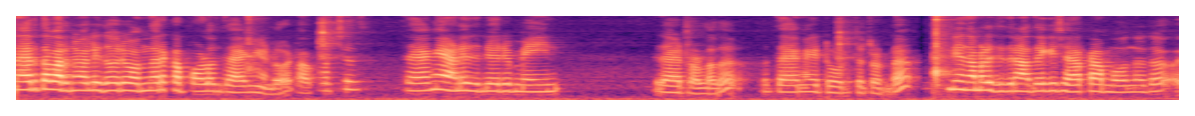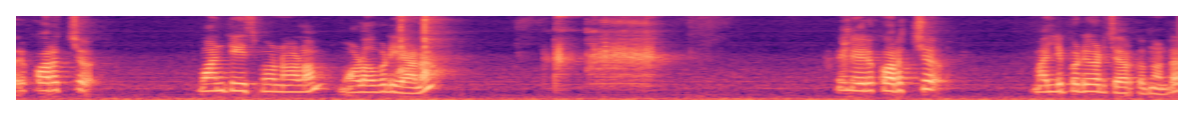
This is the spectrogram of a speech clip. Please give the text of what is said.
നേരത്തെ പറഞ്ഞ പോലെ ഇതൊരു ഒന്നര കപ്പോളം തേങ്ങയുണ്ട് കേട്ടോ. കുറച്ച് തേങ്ങയാണ് ഇതിന്റെ ഒരു മെയിൻ ഇതായിട്ടുള്ളത്. തേങ്ങ ഇട്ട് കൊടുത്തിട്ടുണ്ട്. ഇനി നമ്മൾ ഇതിനകത്തേക്ക് ചേർക്കാൻ പോകുന്നത് ഒരു കുറച്ച് വൺ ടീസ്പൂണോളം മുളക് പൊടിയാണ്. പിന്നെ ഒരു കുറച്ച് മല്ലിപ്പൊടി കൂടെ ചേർക്കുന്നുണ്ട്.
